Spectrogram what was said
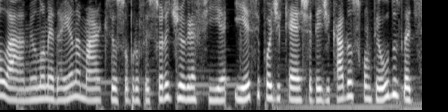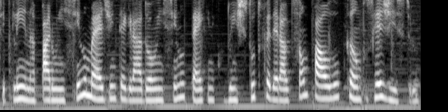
Olá, meu nome é Dayana Marques, eu sou professora de Geografia e esse podcast é dedicado aos conteúdos da disciplina para o ensino médio integrado ao ensino técnico do Instituto Federal de São Paulo, Campus Registro.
